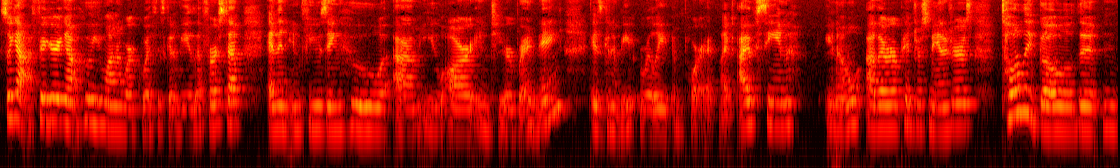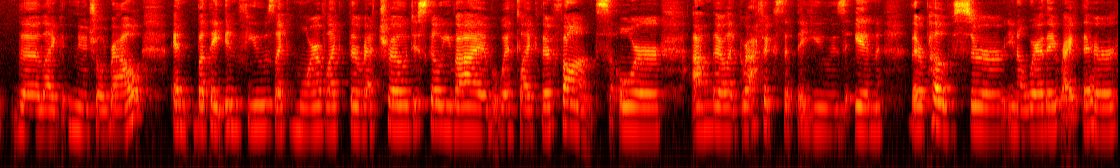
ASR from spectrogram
so yeah, figuring out who you want to work with is going to be the first step, and then infusing who um, you are into your branding is going to be really important. Like I've seen you know other pinterest managers totally go the the like neutral route and but they infuse like more of like the retro disco vibe with like their fonts or um, their like graphics that they use in their posts or you know where they write their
